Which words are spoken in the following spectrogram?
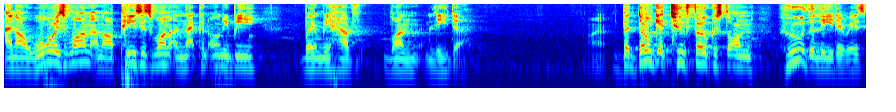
and our war is one, and our peace is one, and that can only be when we have one leader. Right? But don't get too focused on who the leader is.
